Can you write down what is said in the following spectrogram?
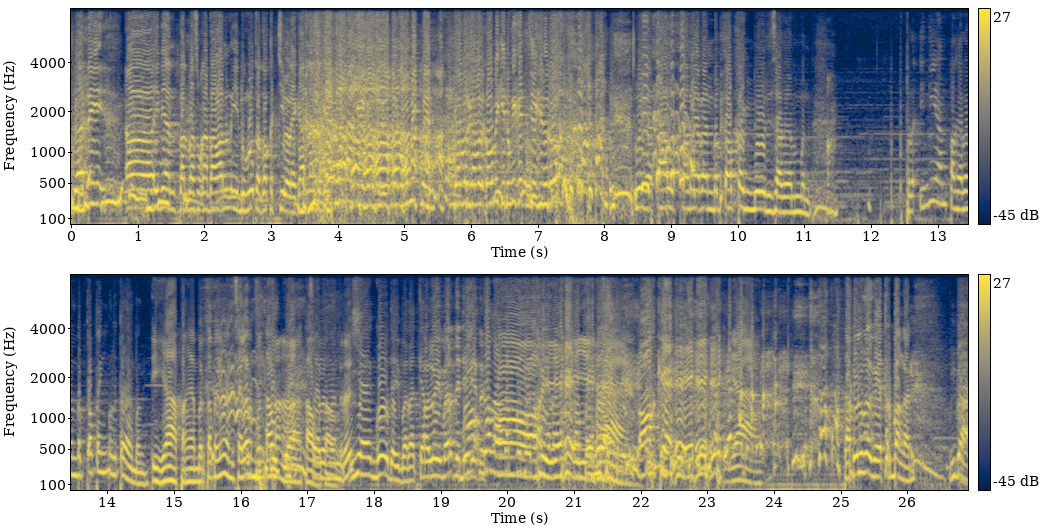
Berarti eh, ini an- tanpa sepengetahuan hidung lu toto kecil ya karena kayak gambar komik men. Gambar-gambar komik hidungnya kecil gitu doang. Lu gak tahu pangeran bertopeng dulu di Sailor Ini yang pangeran bertopeng lu tahu nggak, bang? Iya, pangeran bertopeng ini di Sailor Moon tahu gua, tahu tahu. Terus? Iya, gua udah ibaratkan. Kalau ibarat jadi gua, dia tuh. gua Oh iya bertopeng. iya. Oke. Iya. Tapi lu gak gaya terbang kan? Enggak,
